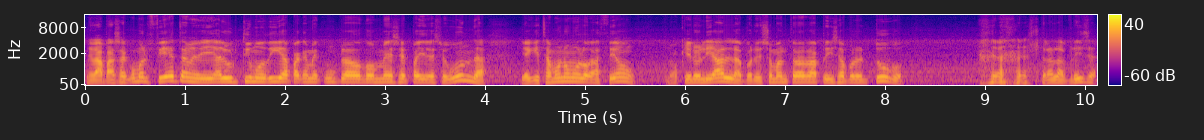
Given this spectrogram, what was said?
Me va a pasar como el fiesta, me veía el último día para que me cumpla los dos meses para ir de segunda. Y aquí estamos en homologación. No quiero liarla, por eso me ha entrado la prisa por el tubo. Entrar la prisa.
